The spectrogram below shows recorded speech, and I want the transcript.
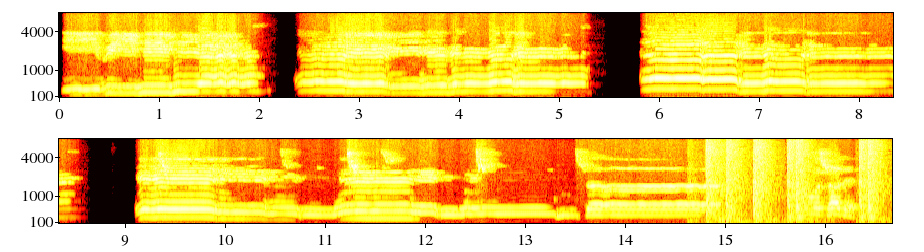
iri ihe Got it.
